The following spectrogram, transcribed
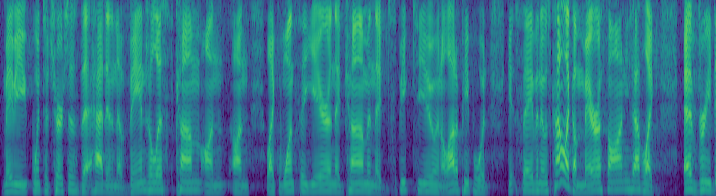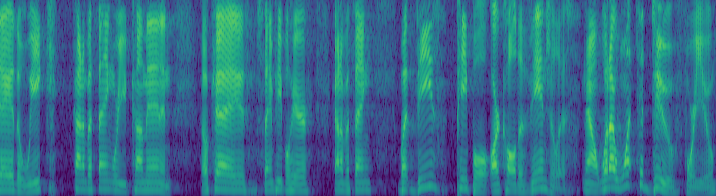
maybe went to churches that had an evangelist come on, on like once a year, and they'd come and they'd speak to you, and a lot of people would get saved. And it was kind of like a marathon. You'd have like every day of the week kind of a thing where you'd come in and, okay, same people here kind of a thing. But these people are called evangelists. Now, what I want to do for you,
